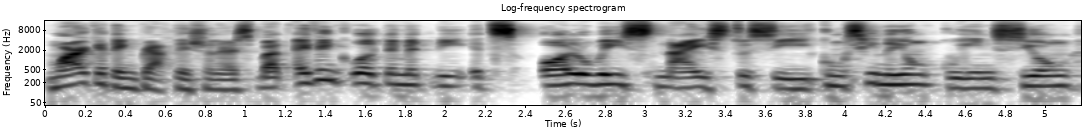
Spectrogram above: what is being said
marketing practitioners, but I think ultimately it's always nice to see kung sino yung queens, yung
